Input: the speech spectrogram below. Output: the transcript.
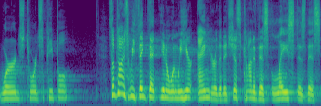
words towards people. Sometimes we think that, you know, when we hear anger, that it's just kind of this laced as this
